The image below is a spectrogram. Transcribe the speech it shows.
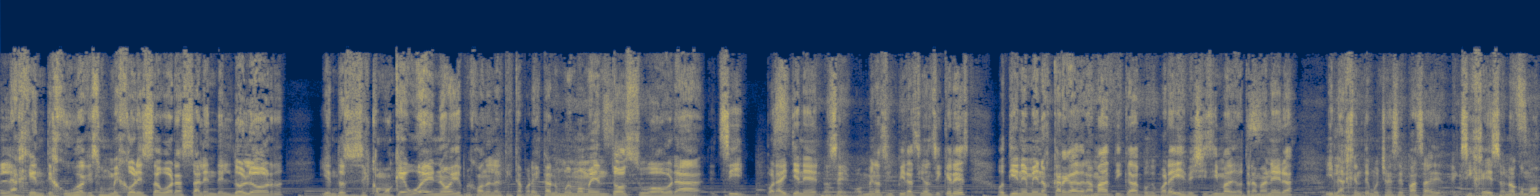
la gente juzga que sus mejores obras salen del dolor y entonces es como qué bueno y después cuando el artista por ahí está en un buen momento, su obra, sí, por ahí tiene, no sé, o menos inspiración si querés, o tiene menos carga dramática, porque por ahí es bellísima de otra manera y la gente muchas veces pasa, exige eso, ¿no? Como,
